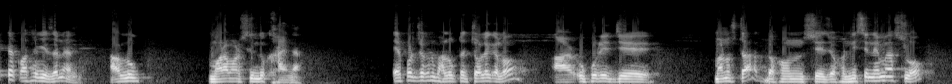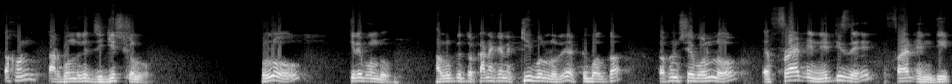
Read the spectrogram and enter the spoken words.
একটা কথা কি জানেন? ভালুক মরা মানুষ কিন্তু খায় না। এরপর যখন ভালুকটা চলে গেল, আর উপরে যে মানুষটা, তখন সে যখন নিচে নেমে আসলো, তখন তার বন্ধুকে জিজ্ঞেস করল হলো কিরে বন্ধু? ভালুকে তোর কানে কানে কি বলল রে? একটু বলতো তখন সে বলল a friend in need is a friend indeed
